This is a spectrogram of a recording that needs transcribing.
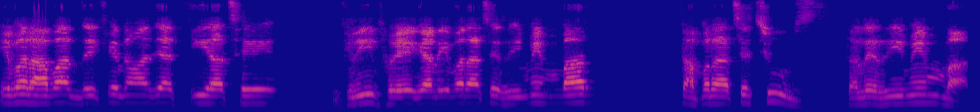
এবার আবার দেখে নেওয়া যাক কি আছে। গ্রিপ হয়ে গেল, এবার আছে রিমেম্বার, তারপরে আছে চুজ। তাহলে রিমেম্বার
